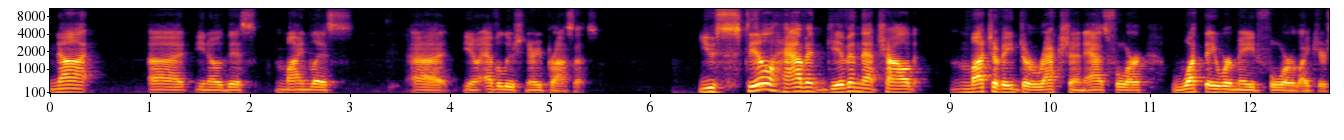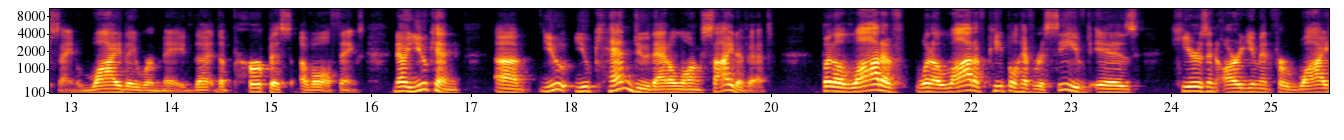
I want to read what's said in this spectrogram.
not uh, you know, this mindless uh, you know, evolutionary process. You still haven't given that child much of a direction as for what they were made for, like you're saying, why they were made, the the purpose of all things. Now you can um, you you can do that alongside of it, but a lot of what a lot of people have received is here's an argument for why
